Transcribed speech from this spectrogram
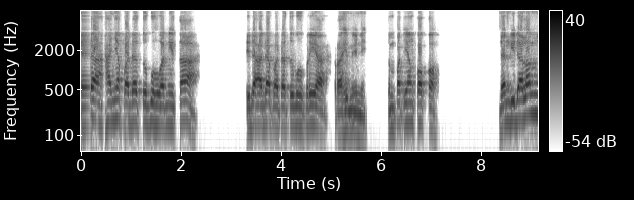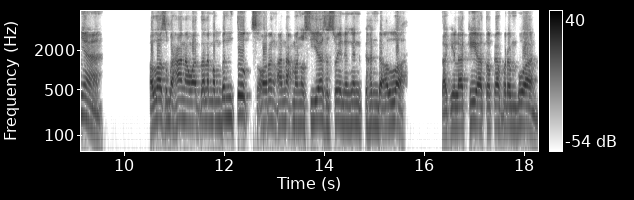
tidak hanya pada tubuh wanita, tidak ada pada tubuh pria rahim ini. Tempat yang kokoh. Dan di dalamnya Allah Subhanahu wa taala membentuk seorang anak manusia sesuai dengan kehendak Allah. Laki-laki ataukah perempuan.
